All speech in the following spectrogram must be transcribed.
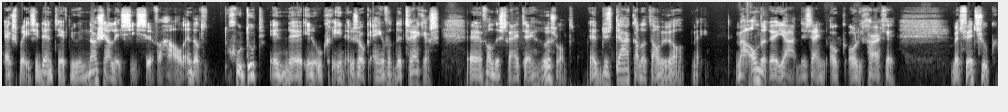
ex-president, heeft nu een nationalistisch verhaal en dat goed doet in, in Oekraïne. is ook een van de trekkers van de strijd tegen Rusland. dus daar kan het dan weer wel mee. Maar andere, ja, er zijn ook oligarchen. Met Vetschuk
